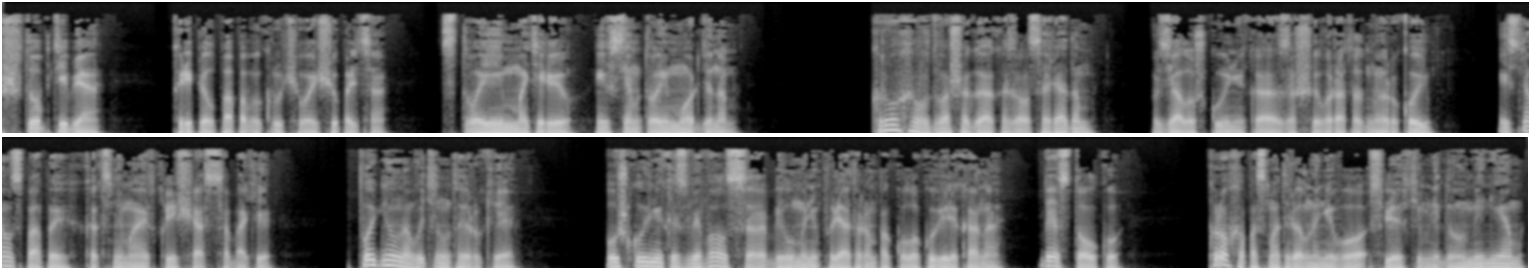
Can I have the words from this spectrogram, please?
чтоб тебя!» — хрипел папа, выкручивая щупальца. «С твоей матерью и всем твоим орденом!» Кроха в два шага оказался рядом взял у шкуйника за шиворот одной рукой и снял с папы, как снимают клеща с собаки. Поднял на вытянутой руке. Ушкуйник извивался, бил манипулятором по кулаку великана, Без толку. Кроха посмотрел на него с легким недоумением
